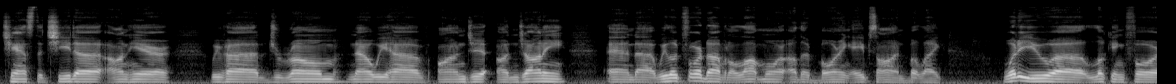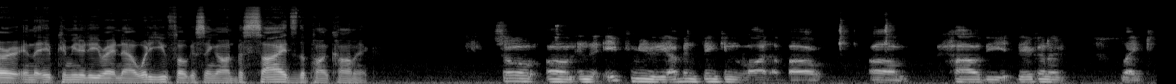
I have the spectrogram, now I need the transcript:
Chance the cheetah on here. We've had Jerome. Now we have on Anjani. And uh, we look forward to having a lot more other boring apes on. But, like, what are you uh, looking for in the ape community right now? What are you focusing on besides the punk comic? So um, in the ape community, I've been thinking a lot about um, how the they're gonna like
